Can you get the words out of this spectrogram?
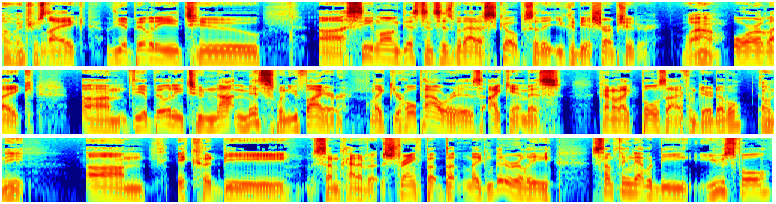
Oh, interesting. like the ability to uh, see long distances without a scope so that you could be a sharpshooter wow. or like um, the ability to not miss when you fire. Like your whole power is I can't miss, kind of like Bullseye from Daredevil. Oh, neat. Um, it could be some kind of a strength, but but like literally something that would be useful,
